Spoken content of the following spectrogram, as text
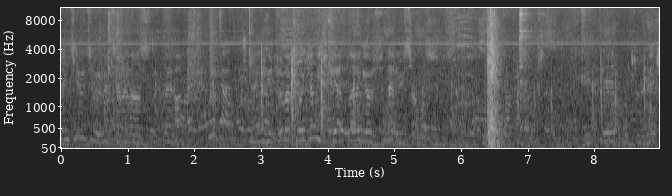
Ben çevir çevir ben sana rahatsızlık vermem. Ben YouTube'a koyacağım hiç fiyatları görsünler insanlar. Etli 35,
